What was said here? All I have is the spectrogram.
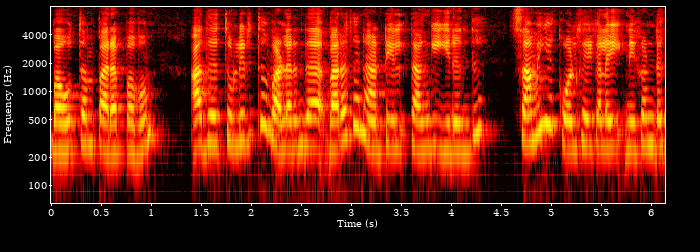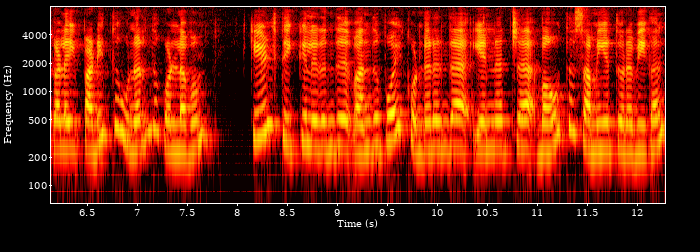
பௌத்தம் பரப்பவும் அது துளிர்த்து வளர்ந்த பரத நாட்டில் தங்கியிருந்து சமய கொள்கைகளை நிகண்டுகளை படித்து உணர்ந்து கொள்ளவும் கீழ்த்திக்கிலிருந்து வந்து போய் கொண்டிருந்த எண்ணற்ற பௌத்த சமய துறவிகள்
